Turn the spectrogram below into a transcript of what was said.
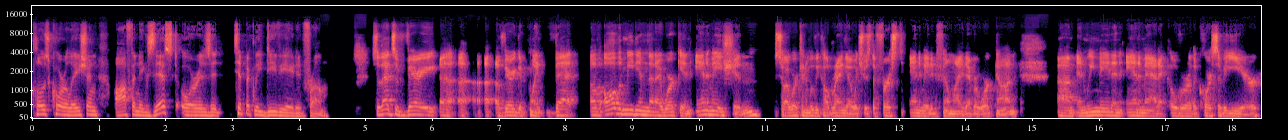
close correlation often exist, or is it typically deviated from? So that's a very uh, a, a very good point. That of all the medium that I work in, animation. So I worked in a movie called Rango, which was the first animated film I had ever worked on, um, and we made an animatic over the course of a year.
